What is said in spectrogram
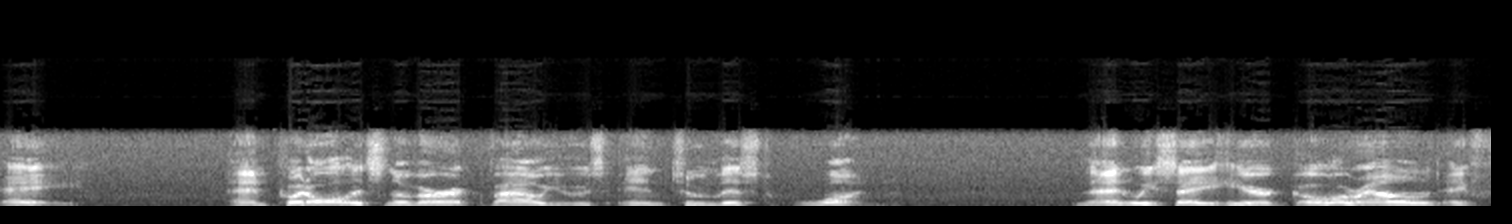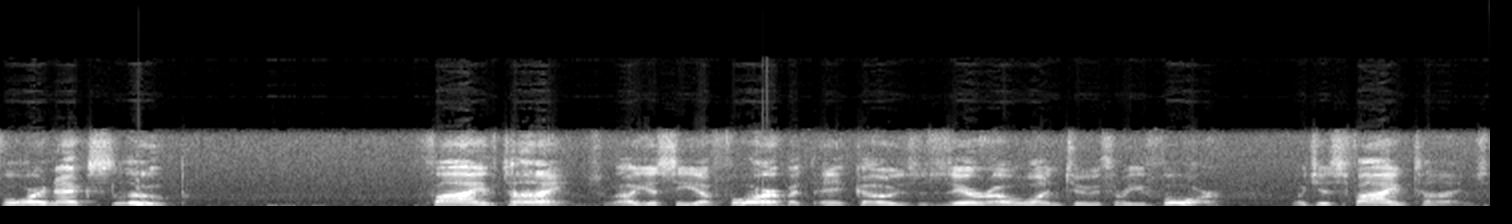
A and put all its numeric values into list 1. Then we say here, go around a for next loop five times. Well, you see a 4, but it goes 0, 1, 2, 3, 4, which is five times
